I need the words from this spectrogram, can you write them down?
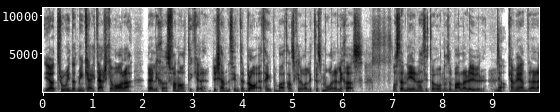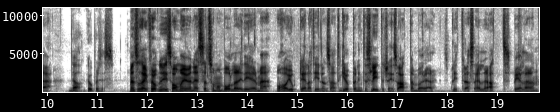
Jag tror inte att min karaktär ska vara religiös fanatiker. Det kändes inte bra. Jag tänkte bara att han skulle vara lite småreligiös. Och sen i den här situationen så ballar det ur. Ja, Kan vi ändra det? ja, jo precis. Men som sagt, förhoppningsvis har man ju en SL som man bollar idéer med och har gjort det hela tiden så att gruppen inte sliter sig så att den börjar splittras eller att spelaren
